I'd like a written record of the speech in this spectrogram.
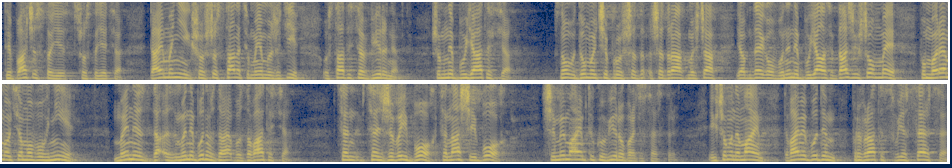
ти бачиш, що стається. Дай мені, якщо щось станеться в моєму житті, остатися вірним, щоб не боятися. Знову думаючи про Шедр- Шедрах, Мещах і Абдего, вони не боялися, навіть якщо ми помремо в цьому вогні, ми не, ми не будемо здаватися. Це, це живий Бог, це наш Бог. Що ми маємо таку віру, браті і сестри. І якщо ми не маємо, давай ми будемо приврати своє серце.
